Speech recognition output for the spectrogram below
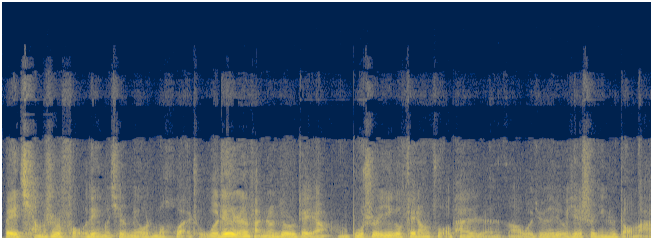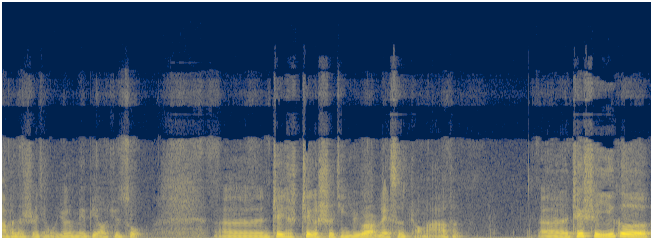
被强势否定了，其实没有什么坏处。我这个人反正就是这样，不是一个非常左派的人啊。我觉得有些事情是找麻烦的事情，我觉得没必要去做。嗯，这就这个事情就有点类似找麻烦，呃，这是一个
